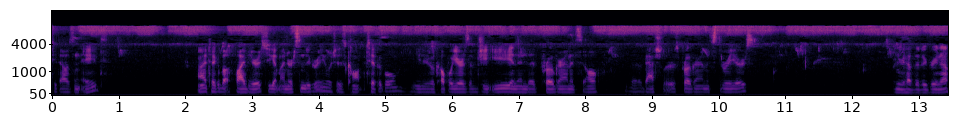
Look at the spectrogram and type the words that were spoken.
2008. I took about five years to get my nursing degree, which is typical. You do a couple years of GE, and then the program itself, the bachelor's program, is three years. And you have the degree now?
